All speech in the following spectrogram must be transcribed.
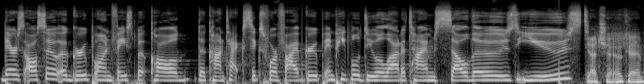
There's also a group on Facebook called the Contax 645 group, and people do a lot of times sell those used. Gotcha. Okay.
